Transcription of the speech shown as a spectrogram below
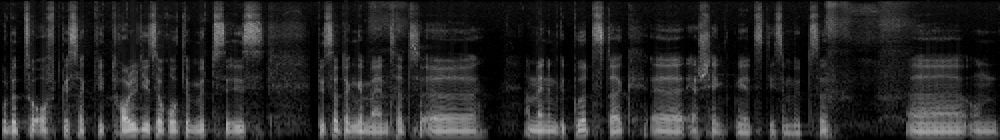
oder zu oft gesagt, wie toll diese rote Mütze ist, bis er dann gemeint hat, äh, an meinem Geburtstag, er schenkt mir jetzt diese Mütze. und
